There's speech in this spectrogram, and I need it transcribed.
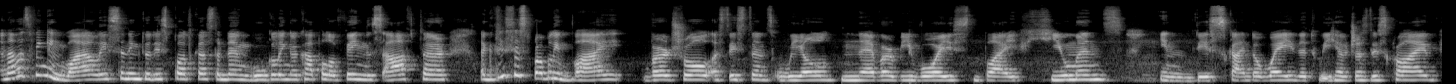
And I was thinking while listening to this podcast and then Googling a couple of things after, like, this is probably why virtual assistants will never be voiced by humans in this kind of way that we have just described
